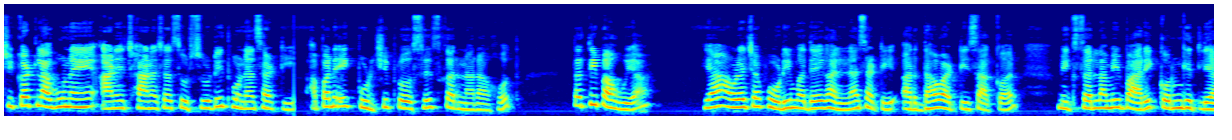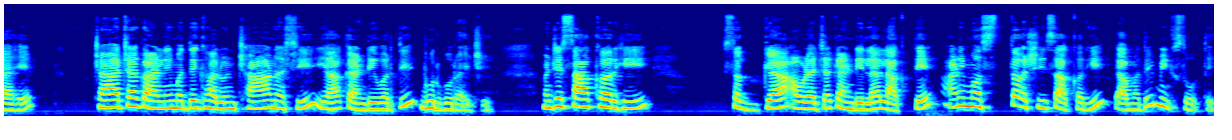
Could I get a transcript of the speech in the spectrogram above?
चिकट लागू नये आणि छान अशा सुटसुटीत होण्यासाठी आपण एक पुढची प्रोसेस करणार आहोत. तर ती पाहूया. या आवळ्याच्या फोडीमध्ये घालण्यासाठी अर्धा वाटी साखर मिक्सरला मी बारीक करून घेतली आहे. चहाच्या गाळणीमध्ये घालून छान अशी या कँडीवरती भुरभुरायची. म्हणजे साखर ही सगळ्या आवळ्याच्या कँडीला लागते आणि मस्त अशी साखर ही यामध्ये मिक्स होते.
